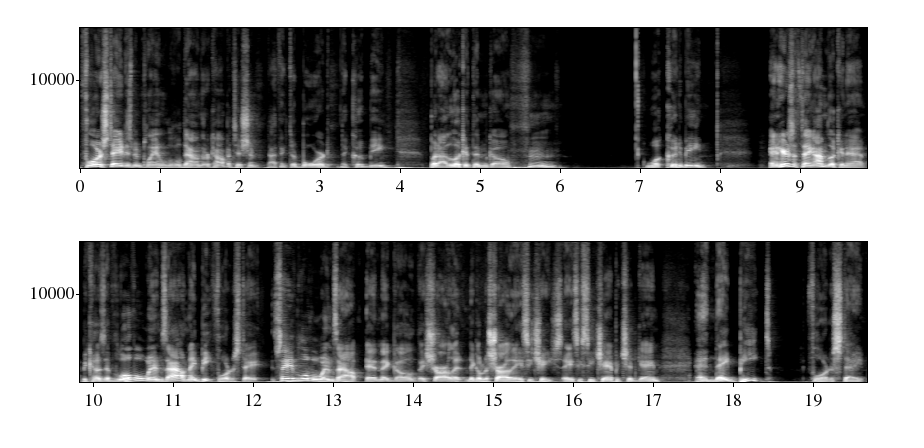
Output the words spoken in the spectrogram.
Florida State has been playing a little down their competition. I think they're bored. They could be. But I look at them go, hmm, what could it be? And here's the thing I'm looking at because if Louisville wins out and they beat Florida State, say if Louisville wins out and they go they Charlotte, they go to the Charlotte ACC, ACC championship game and they beat Florida State,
